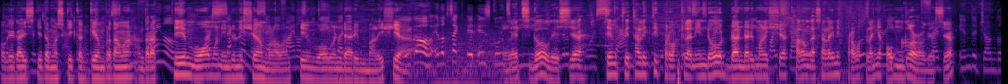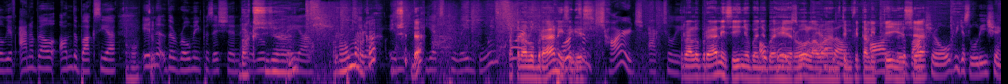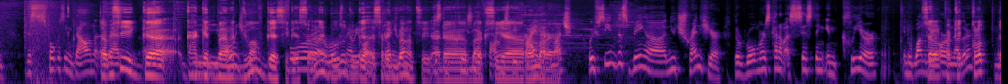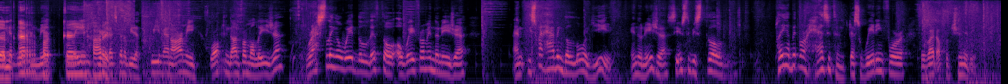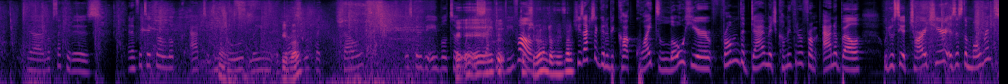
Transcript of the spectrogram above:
Oke guys, kita masuki ke game pertama antara tim Women Indonesia melawan tim Women dari Malaysia. Let's go guys ya. Tim Vitality perwakilan Indo dan dari Malaysia kalau nggak salah ini perwakilannya Home Girl guys ya. Baxia roamer kah? Buset dah. Terlalu berani sih guys. Terlalu berani sih nyoba-nyoba hero lawan tim Vitality guys ya. Tapi sih uh, gak kaget banget juga sih guys Soalnya dulu juga sering banget sih Ada Baxia Romer ya We've seen this being a new trend here. The roamers kind of assisting in clear in one way or another. Klub dan R pakai Harith. That's gonna be the three-man army walking down from Malaysia, wrestling away the Litho away from Indonesia. And despite having the Luo Yi, Indonesia seems to be still playing a bit more hesitant, just waiting for the right opportunity. Yeah, it looks like it is. And if we take a look at the hmm. gold lane, it Vival? does look like Shell is going to be able to eh, eh, eh second Vival. She's actually going to be caught quite low here from the damage coming through from Annabelle. We do see a charge here. Is this the moment?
